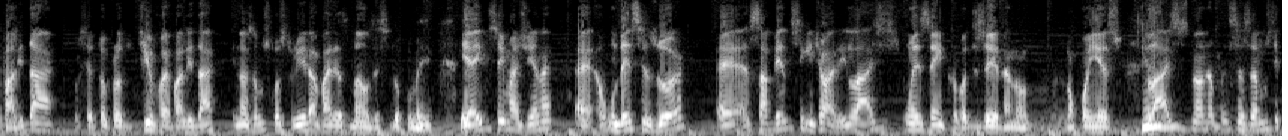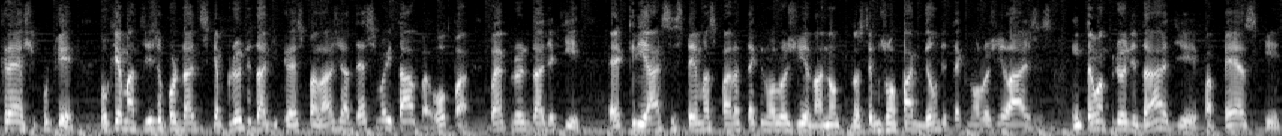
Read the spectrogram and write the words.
validar, o setor produtivo vai validar e nós vamos construir a várias mãos esse documento. E aí você imagina eh, um decisor eh, sabendo o seguinte, olha, em Lages, um exemplo, vou dizer, né, não, não conheço, Uhum. Lages nós não precisamos de creche, por quê? Porque a matriz de oportunidade diz que a prioridade de creche para Lages é a 18ª, opa, qual é a prioridade aqui? É criar sistemas para tecnologia, nós, não, nós temos um apagão de tecnologia em Lages, então a prioridade, FAPESC,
